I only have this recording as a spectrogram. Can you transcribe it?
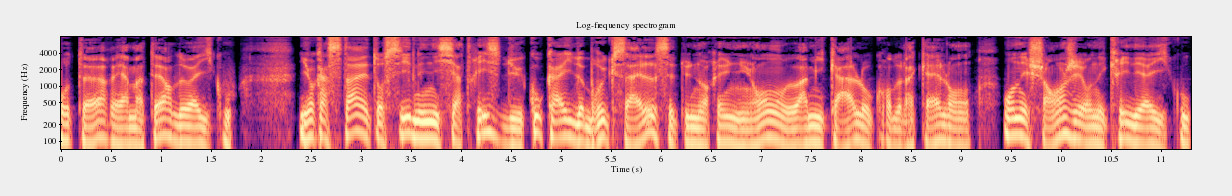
auteur et amateur de haïku. Yokasta est aussi l'initiatrice du Kukai de Bruxelles. C'est une réunion amicale au cours de laquelle on, on échange et on écrit des haïkus.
